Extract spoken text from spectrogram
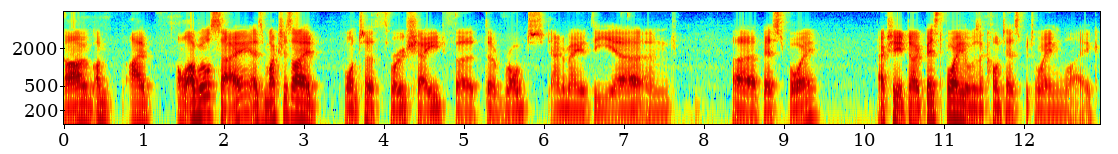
I'm, I'm, I, oh, I will say, as much as I want to throw shade for the robbed anime of the year and uh, best boy, actually, no, best boy it was a contest between like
